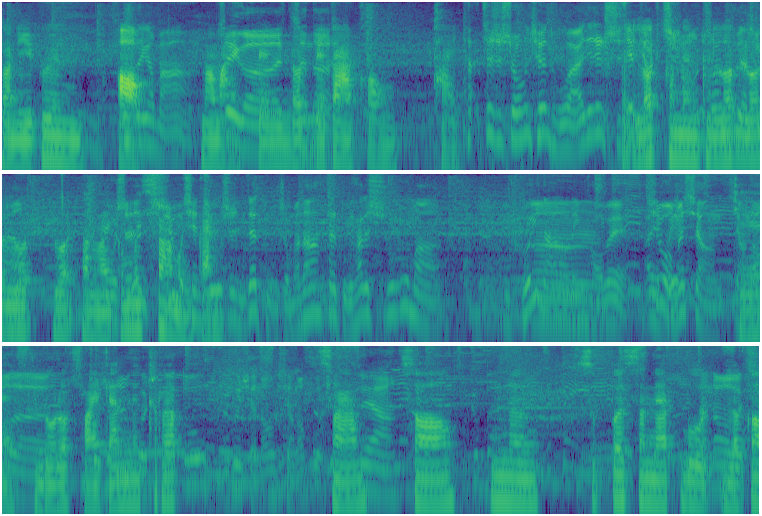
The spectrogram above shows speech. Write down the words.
ตอนนี้เพิ่งออก 这干嘛？ มาใหม่เป็นรถเบต้าของ ถ่ายรถคะแนนคือรถรถรถรถอะไรก็ไม่ทราบเหมือนกันโอเคดรถไฟกันนะครับสามสองหนึ่งซูเปอร์สแนปบูดแล้วก็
